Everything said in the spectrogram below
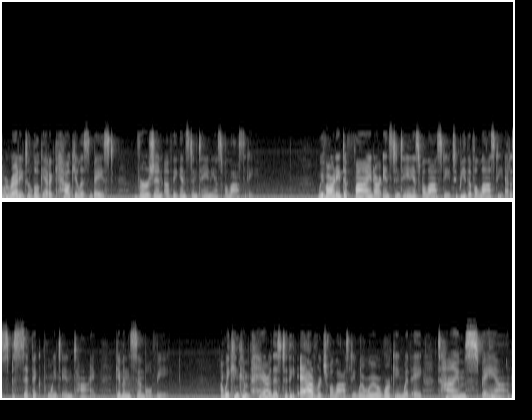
we're ready to look at a calculus-based version of the instantaneous velocity. We've already defined our instantaneous velocity to be the velocity at a specific point in time, given the symbol v. And we can compare this to the average velocity where we were working with a time span.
